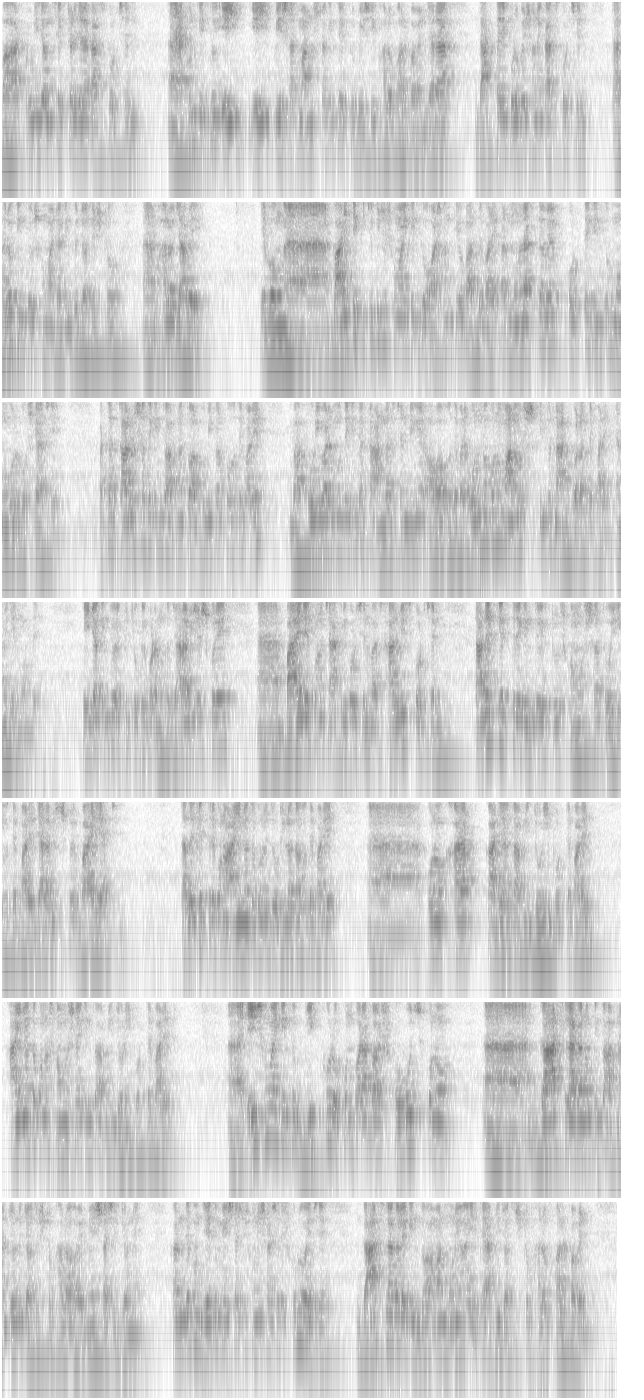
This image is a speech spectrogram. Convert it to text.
বা ট্যুরিজম সেক্টরে যারা কাজ করছেন এখন কিন্তু এই এই পেশার মানুষরা কিন্তু একটু বেশি ভালো ফল পাবেন। যারা ডাক্তারি প্রফেশনে কাজ করছেন, তাদেরও কিন্তু সময়টা কিন্তু যথেষ্ট ভালো যাবে। এবং বাড়িতে কিছু কিছু সময় কিন্তু অশান্তিও বাঁধতে পারে। কারণ মনে রাখতে হবে ফোর্থে কিন্তু মঙ্গল বসে আছে। অর্থাৎ কারোর সাথে কিন্তু আপনার তর্ক বিতর্ক হতে পারে বা পরিবারের মধ্যে কিন্তু একটা আন্ডারস্ট্যান্ডিংয়ের অভাব হতে পারে। অন্য কোনো মানুষ কিন্তু নাক গলাতে পারে ফ্যামিলির মধ্যে। এইটা কিন্তু একটু চোখে পড়ার মতো। যারা বিশেষ করে বাইরে কোনো চাকরি করছেন বা সার্ভিস করছেন, তাদের ক্ষেত্রে কিন্তু একটু সমস্যা তৈরি হতে পারে। যারা বিশেষ করে বাইরে আছেন, তাদের ক্ষেত্রে কোনো আইনত কোনো জটিলতা হতে পারে। কোনো খারাপ কাজে হয়তো আপনি জড়িয়ে পড়তে পারেন। আইনত কোনো সমস্যায় কিন্তু আপনি জড়িয়ে পড়তে পারেন। এই সময় কিন্তু বৃক্ষ রোপণ করা বা সবুজ কোনো গাছ লাগানো কিন্তু আপনার জন্য যথেষ্ট ভালো হবে মেষ রাশির জন্য। কারণ দেখুন, যেহেতু মেষ রাশি শনি সাথে শুরু হয়েছে গাছ লাগালে কিন্তু আমার মনে হয় এতে আপনি যথেষ্ট ভালো ফল পাবেন।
